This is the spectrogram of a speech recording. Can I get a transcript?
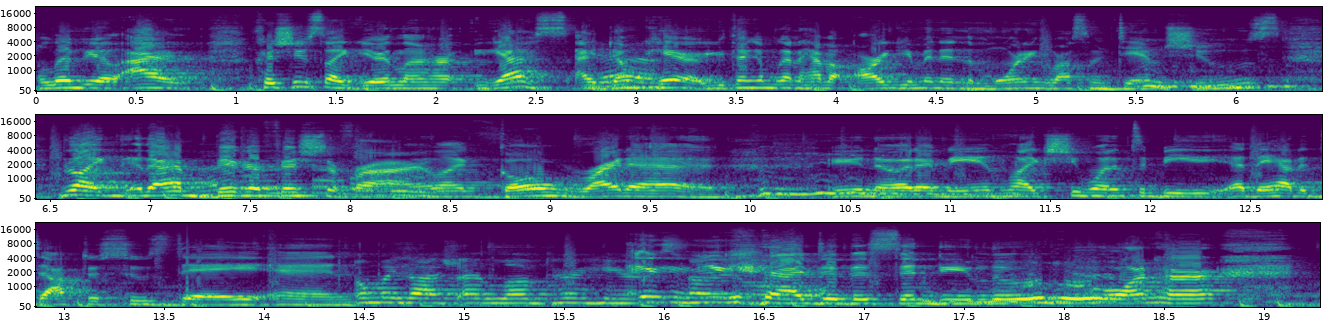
Olivia, I, cause she was like, you're letting her. Yes, I don't care. You think I'm gonna have an argument in the morning about some damn mm-hmm. shoes? Like, I have bigger fish to fry. Like, go right ahead. You know what I mean? Like, she wanted to be. uh, They had a Dr. Seuss day, and Oh my gosh, I loved her hair. I did the Cindy Lou Who on her,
